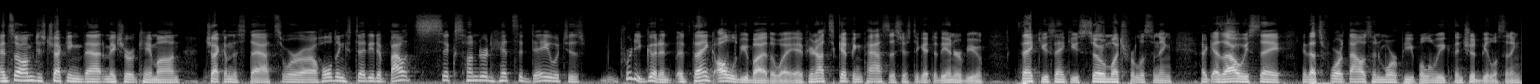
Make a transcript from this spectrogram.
And so I'm just checking that, make sure it came on, checking the stats. We're uh, holding steady at about 600 hits a day, which is pretty good. And, and, thank all of you, by the way. If you're not skipping past this just to get to the interview, thank you, thank you so much for listening. Like, as I always say, that's 4,000 more people a week than should be listening.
